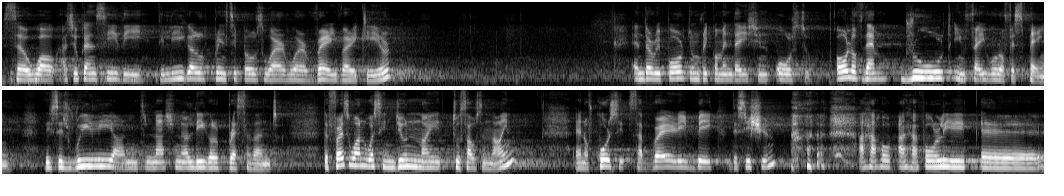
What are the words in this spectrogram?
So, well, as you can see, the, the legal principles were, were very, very clear. And the report and recommendation also. All of them ruled in favor of Spain. This is really an international legal precedent. The first one was in June 2009 and of course, it's a very big decision. I, have, I, have, only uh,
